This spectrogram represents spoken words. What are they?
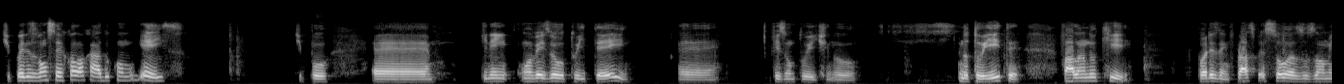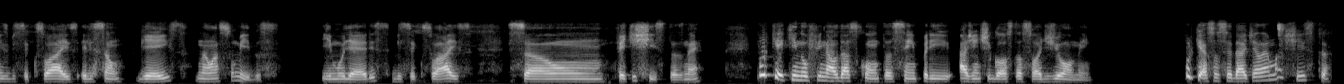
tipo eles vão ser colocados como gays. Tipo, é, que nem uma vez eu tuitei, é, fiz um tweet no, no Twitter, falando que, por exemplo, para as pessoas, os homens bissexuais, eles são gays não assumidos. E mulheres bissexuais são fetichistas, né? Por que que no final das contas sempre a gente gosta só de homem? Porque a sociedade ela é machista.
